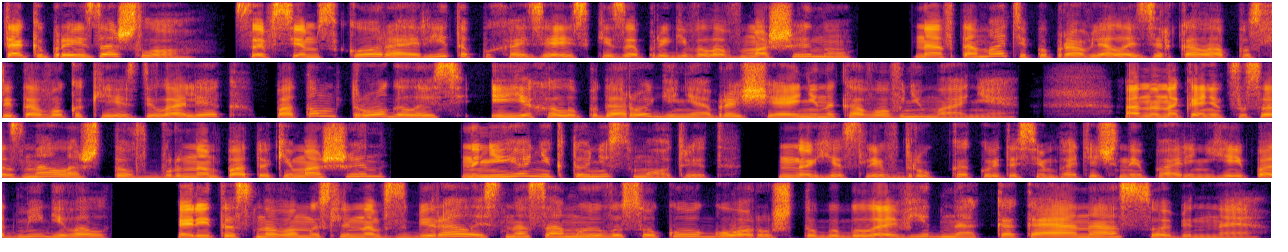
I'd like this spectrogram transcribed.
Так и произошло. Совсем скоро Рита по-хозяйски запрыгивала в машину, на автомате поправляла зеркала после того, как ездил Олег, потом трогалась и ехала по дороге, не обращая ни на кого внимания. Она наконец осознала, что в бурном потоке машин на нее никто не смотрит. Но если вдруг какой-то симпатичный парень ей подмигивал, Рита снова мысленно взбиралась на самую высокую гору, чтобы было видно, какая она особенная.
